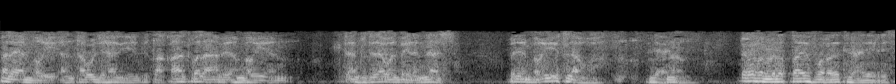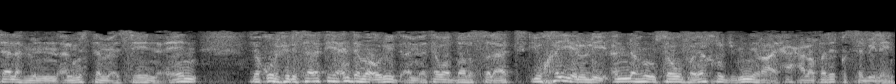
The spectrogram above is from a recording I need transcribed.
فلا ينبغي أن تروج هذه البطاقات ولا ينبغي أن أن تتداول بين الناس بل ينبغي اتلافها نعم, نعم. أيضا من الطائف وردتنا هذه الرسالة من المستمع سين عين يقول في رسالته عندما أريد أن أتوضأ للصلاة يخيل لي أنه سوف يخرج مني رائحة على طريق السبيلين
